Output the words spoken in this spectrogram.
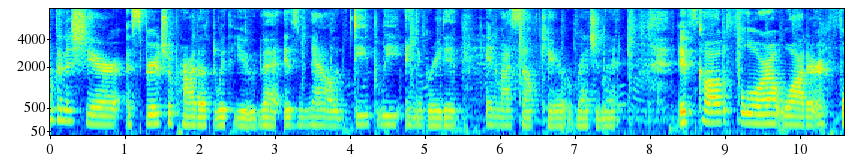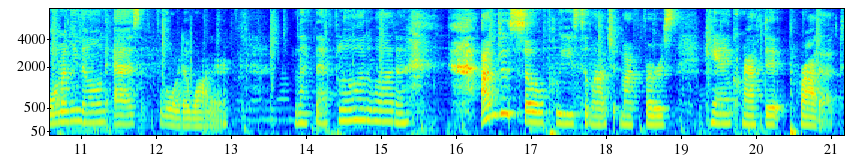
I'm going to share a spiritual product with you that is now deeply integrated in my self care regimen. It's called Flora Water, formerly known as Florida Water. Like that Florida water. I'm just so pleased to launch my first handcrafted product.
